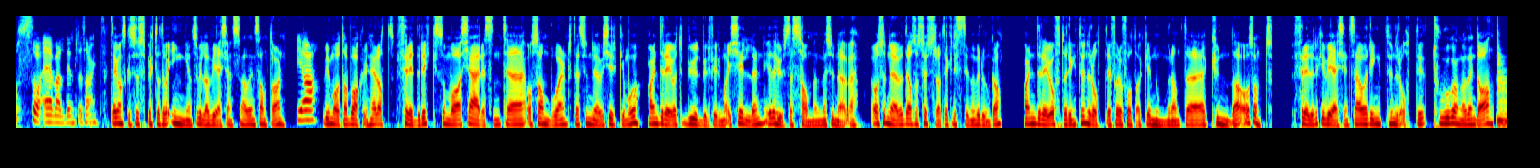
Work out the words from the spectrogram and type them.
også er veldig interessant. Det er ganske suspekt at det var ingen som ville ha vedkjent seg den samtalen. Ja, Vi må ta bakgrunnen her at Fredrik, som var kjæresten til og samboeren til Synnøve Kirkemo, han drev et budbilfirma i kjelleren i det huset sammen med Synnøve. Og Synnøve er altså søstera til Kristin og Veronica. Han drev jo ofte og ringte 180 for å få tak i numrene til kunder og sånt. Fredrik vedkjente seg og ringte 180 to ganger den dagen.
